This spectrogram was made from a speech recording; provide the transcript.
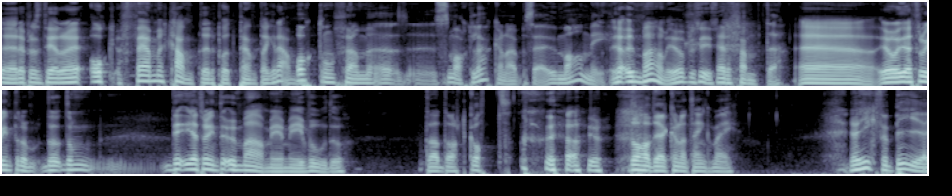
eh, representerade och fem kanter på ett pentagram. Och de fem eh, smaklökarna, jag på säga, umami. Ja, umami, ja precis. Är det femte? Eh, jo, jag tror inte de, de, de, de Jag tror inte umami är med i voodoo. Det hade varit gott. ja, jo. Då hade jag kunnat tänka mig. Jag gick förbi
